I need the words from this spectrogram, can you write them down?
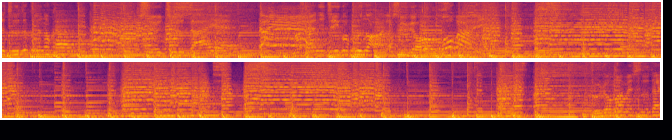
で続くのか。集中ダイエットまさに地獄の荒修行モバイ黒豆ス大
